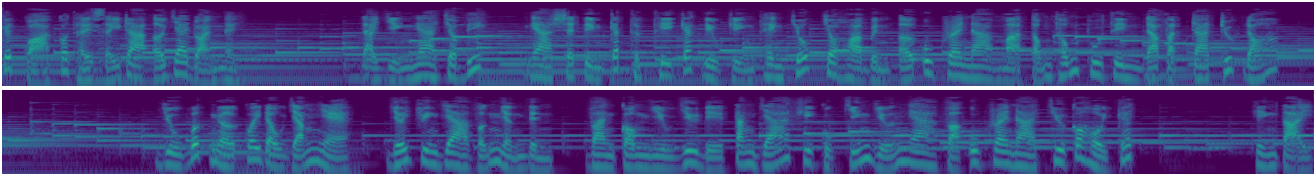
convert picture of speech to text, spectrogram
kết quả có thể xảy ra ở giai đoạn này. Đại diện Nga cho biết, Nga sẽ tìm cách thực thi các điều kiện then chốt cho hòa bình ở Ukraine mà Tổng thống Putin đã vạch ra trước đó. Dù bất ngờ quay đầu giảm nhẹ, giới chuyên gia vẫn nhận định vàng còn nhiều dư địa tăng giá khi cuộc chiến giữa Nga và Ukraine chưa có hồi kết. Hiện tại,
